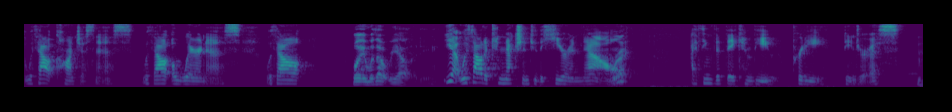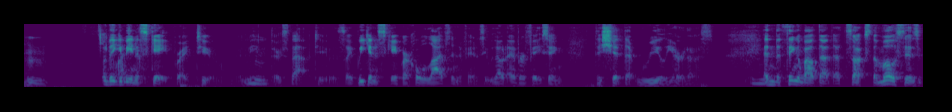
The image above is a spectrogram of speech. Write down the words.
without consciousness, without awareness, without Well, and without reality. yeah, without a connection to the here and now, Right. I think that they can be pretty dangerous. Mm hmm. They can be an escape, right? Too. I mean, mm-hmm. there's that too. It's like we can escape our whole lives into fantasy without ever facing the shit that really hurt us. Mm-hmm. And the thing about that that sucks the most is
